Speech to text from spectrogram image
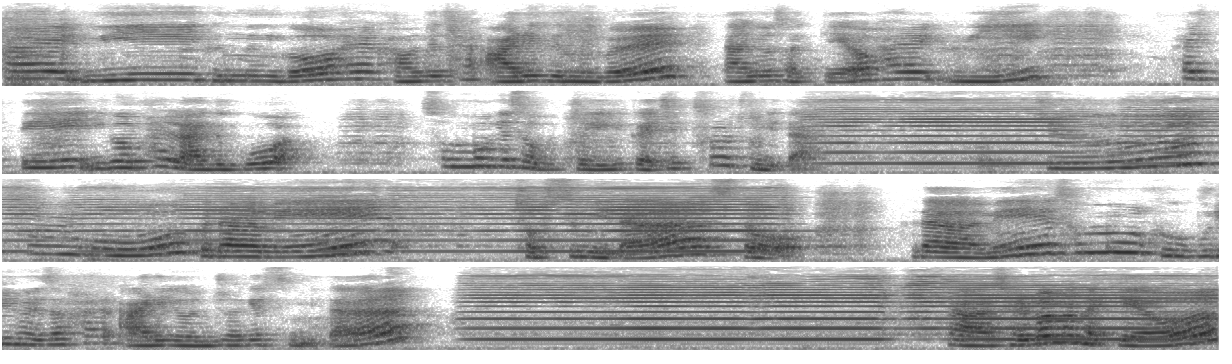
팔위 긋는 거, 팔 가운데 살 아래 긋는 걸 나눠서 할게요. 팔 위. 할 때 이거 팔 놔두고 손목에서부터 여기까지 풀어줍니다. 쭉 풀고 그 다음에 접습니다. 스톱. 그 다음에 손목을 구부리면서 팔 아래 연주하겠습니다. 자, 절반만 할게요.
